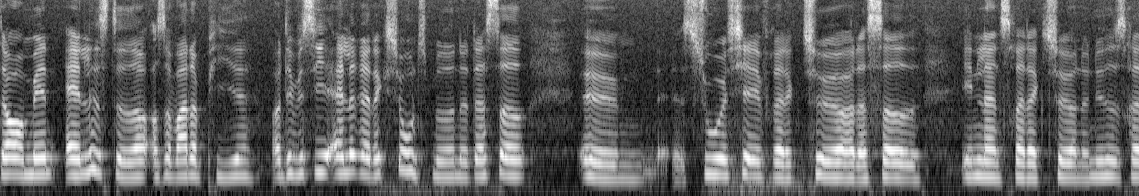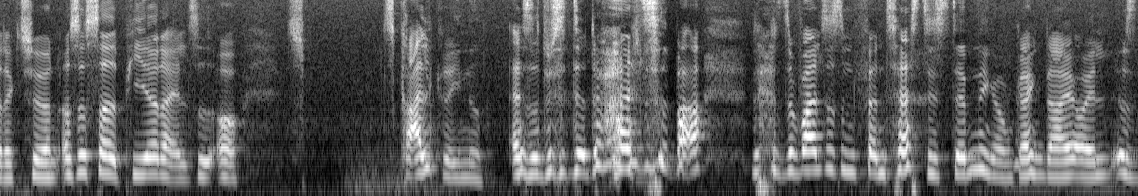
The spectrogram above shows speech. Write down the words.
der var mænd alle steder, og så var der piger. Og det vil sige, at alle redaktionsmøderne, der sad øh, sure chefredaktører, og der sad indlandsredaktøren og nyhedsredaktøren, og så sad piger der altid og skraldgrinede. Altså, du, det, det, var altid bare, det var altid sådan en fantastisk stemning omkring dig og alle, altså,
